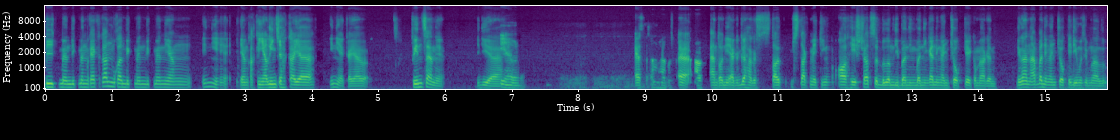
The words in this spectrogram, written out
big man big man mereka kan bukan big man big man yang ini ya yang kakinya lincah kayak ini ya kayak Vincent ya. Jadi ya iya, SM harus eh, Anthony Erga harus start start making all his shots sebelum dibanding-bandingkan dengan Choke kemarin. Dengan apa dengan Choke di musim lalu?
